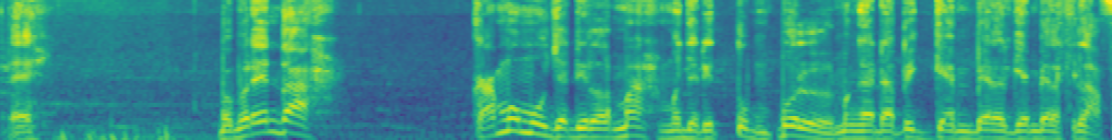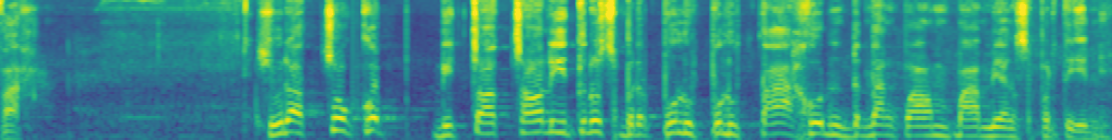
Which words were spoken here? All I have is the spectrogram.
Eh, pemerintah, kamu mau jadi lemah, mau jadi tumpul menghadapi gembel-gembel khilafah. Sudah cukup dicocoli terus berpuluh-puluh tahun tentang paham-paham yang seperti ini.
